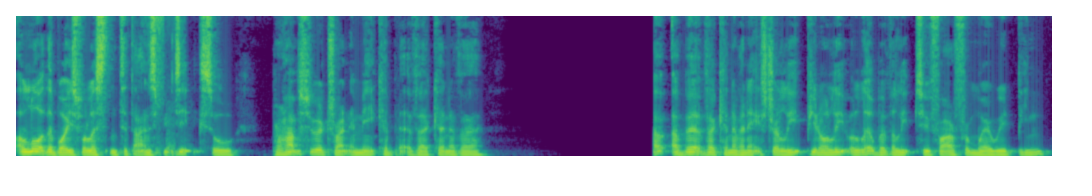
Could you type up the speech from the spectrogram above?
a lot of the boys were listening to dance music. So perhaps we were trying to make a bit of a kind of a a, a, bit of a kind of an extra leap, you know, a, leap, a little bit of a leap too far from where we'd been.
